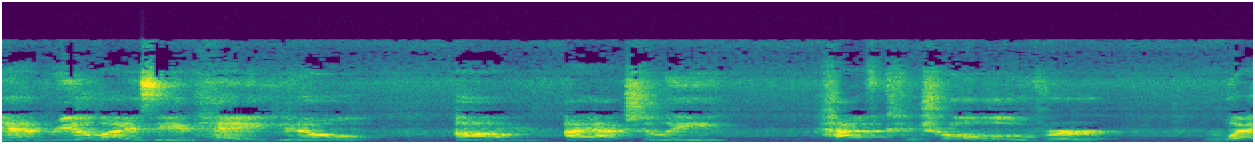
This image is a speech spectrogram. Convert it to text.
and realizing, hey, you know, um, I actually have control over what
